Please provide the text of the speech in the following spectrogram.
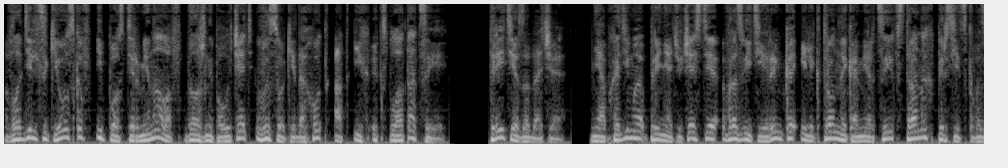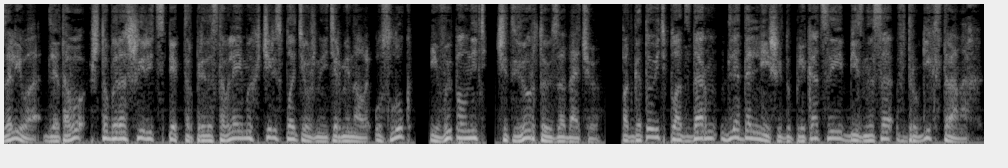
Владельцы киосков и посттерминалов должны получать высокий доход от их эксплуатации. Третья задача. Необходимо принять участие в развитии рынка электронной коммерции в странах Персидского залива для того, чтобы расширить спектр предоставляемых через платежные терминалы услуг и выполнить четвертую задачу – подготовить плацдарм для дальнейшей дупликации бизнеса в других странах.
